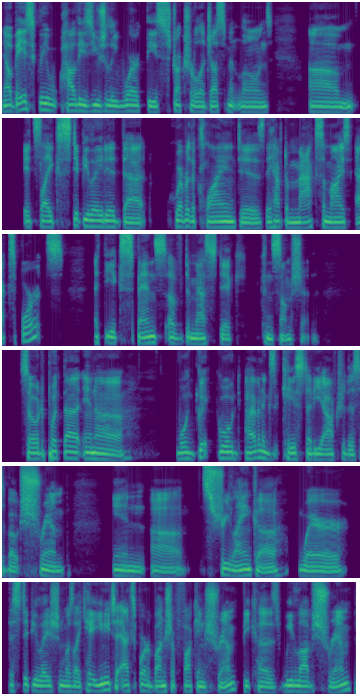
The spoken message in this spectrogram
now, basically, how these usually work, these structural adjustment loans, um, it's like stipulated that whoever the client is, they have to maximize exports at the expense of domestic consumption. So to put that in a, we'll, get, we'll I have a ex- case study after this about shrimp in uh, Sri Lanka where the stipulation was like, hey, you need to export a bunch of fucking shrimp because we love shrimp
